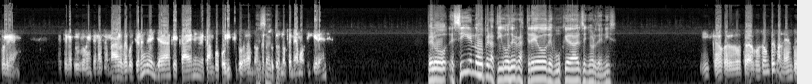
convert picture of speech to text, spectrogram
sobre este, la Cruz Roja Internacional, o sea, cuestiones de ya que caen en el campo político, ¿verdad? donde nosotros no tenemos injerencia. Pero eh, ¿siguen los operativos de rastreo de búsqueda del señor Denis? Sí, claro, pero los trabajos son permanentes.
